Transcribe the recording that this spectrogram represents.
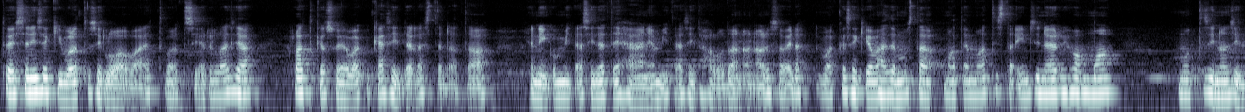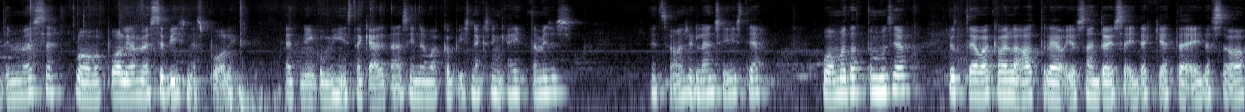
töissä, niin sekin voi olla tosi luovaa, että voi olla erilaisia ratkaisuja vaikka käsitellä sitä dataa ja niin kuin mitä siitä tehdään ja mitä siitä halutaan analysoida. Vaikka sekin on vähän semmoista matemaattista insinöörihommaa, mutta siinä on silti myös se luova puoli ja myös se bisnespuoli, että niin kuin mihin sitä käytetään sinne vaikka bisneksen kehittämisessä. Että se on silleen siistiä huomata tämmöisiä juttuja, vaikka välillä ajattelee jossain töissä itsekin, että ei tässä ole,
